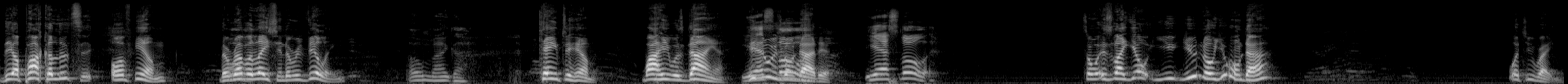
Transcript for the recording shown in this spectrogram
the apocalypse of him, the oh. revelation, the revealing, Oh, my God. came to him while he was dying. he knew he was going to die there. Yes, Lord. So it's like, yo, you, you know you're going to die. What you writing?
